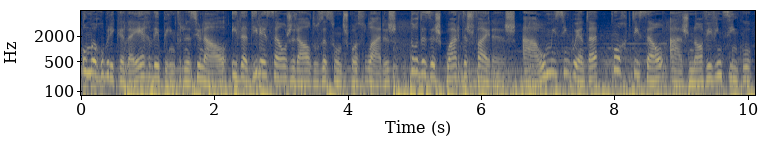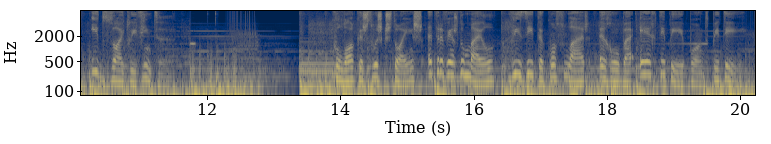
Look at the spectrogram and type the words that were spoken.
uma rubrica da RDP Internacional e da Direção-Geral dos Assuntos Consulares, todas as quartas-feiras, à 1h50, com repetição às 9h25 e 18h20. Coloque as suas questões através do mail visitaconsular.rtp.pt.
